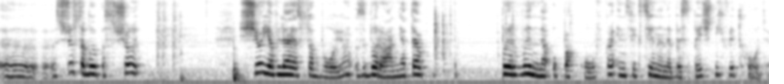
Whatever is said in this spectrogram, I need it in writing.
е, що, собою, що, що являє собою збирання та первинна упаковка інфекційно небезпечних відходів.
